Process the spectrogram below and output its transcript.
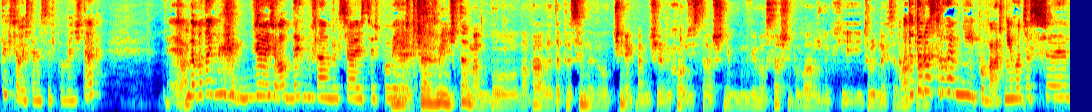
ty chciałeś teraz coś powiedzieć, tak? E, Tak. No bo tak wziąłeś oddech, myślałam, że chciałeś coś Nie, powiedzieć. chciałem zmienić temat, bo naprawdę depresyjny odcinek nam dzisiaj wychodzi strasznie. Mówimy o strasznie poważnych i, i trudnych A tematach. to teraz trochę mniej poważnie, chociaż, e,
